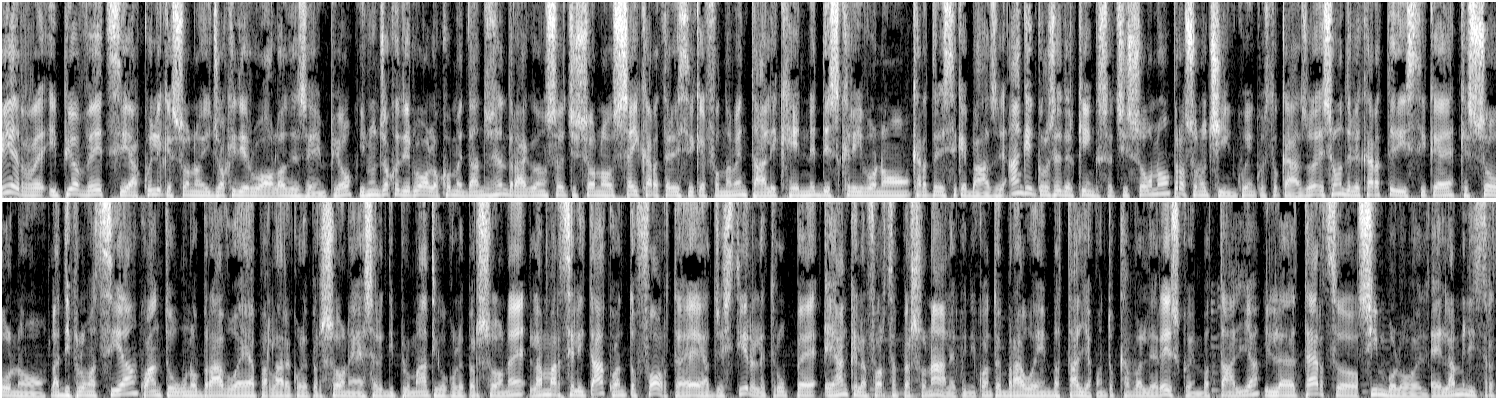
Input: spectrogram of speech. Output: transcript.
Per i più avvezzi a quelli che sono i giochi di ruolo, ad esempio, in un gioco di ruolo come Dungeons and Dragons ci sono sei caratteristiche fondamentali che ne descrivono caratteristiche base. Anche in Crusader Kings ci sono, però sono cinque in questo caso, e sono delle caratteristiche che sono la diplomazia, quanto uno bravo è a parlare con le persone, a essere diplomatico con le persone, la marzialità, quanto forte è a gestire le truppe e anche la forza personale, quindi quanto è bravo è in battaglia, quanto cavalleresco è in battaglia. Il terzo simbolo è l'amministrazione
